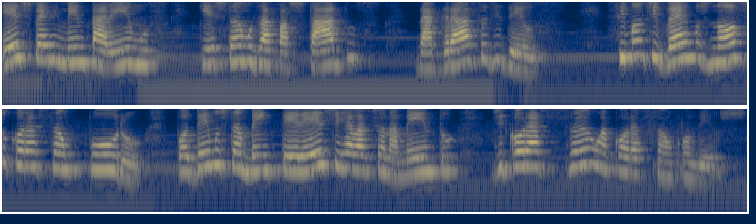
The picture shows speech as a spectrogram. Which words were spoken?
experimentaremos que estamos afastados da graça de Deus. Se mantivermos nosso coração puro, podemos também ter este relacionamento de coração a coração com Deus,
